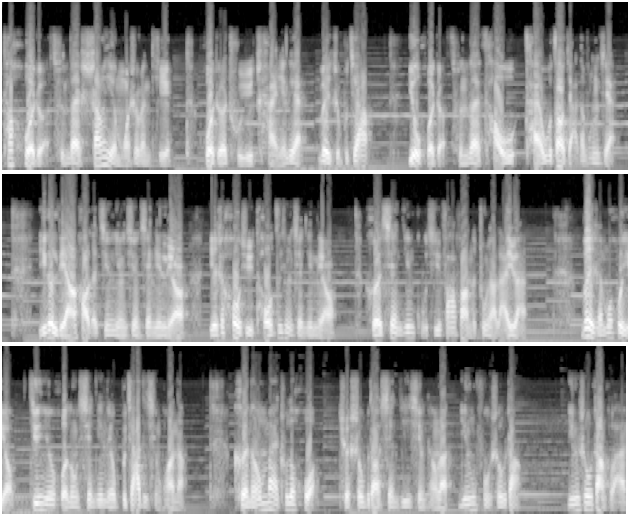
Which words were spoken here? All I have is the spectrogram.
它或者存在商业模式问题，或者处于产业链位置不佳，又或者存在财务财务造假的风险。一个良好的经营性现金流，也是后续投资性现金流和现金股息发放的重要来源。为什么会有经营活动现金流不佳的情况呢？可能卖出了货，却收不到现金，形成了应付收账、应收账款，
